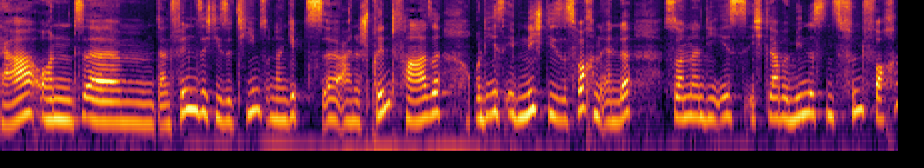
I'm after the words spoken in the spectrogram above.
Ja, und ähm, dann finden sich diese Teams und dann gibt es äh, eine Sprintphase und die ist eben nicht dieses Wochenende, sondern die ist, ich glaube, mindestens fünf Wochen,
